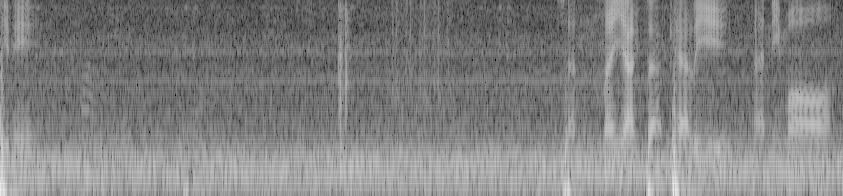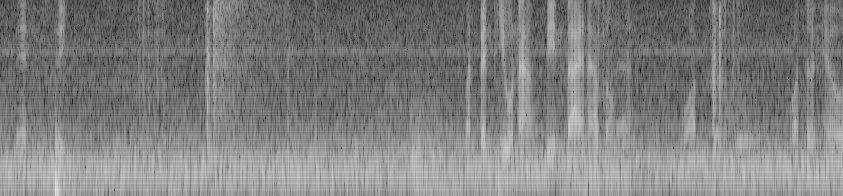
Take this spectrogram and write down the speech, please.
ที่นี่ ฉันไม่อยากจะ carry animal than six มันเป็นผิวหนังดิ้นได้นะครับตรงเนี้ย what the what the hell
